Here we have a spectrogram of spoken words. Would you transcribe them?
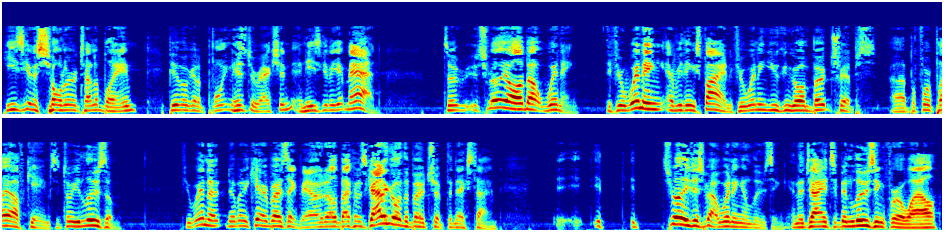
He's going to shoulder a ton of blame. People are going to point in his direction and he's going to get mad. So it's really all about winning. If you're winning, everything's fine. If you're winning, you can go on boat trips uh, before playoff games until you lose them. If you win nobody cares. Everybody's like, man, Odell Beckham's got to go on the boat trip the next time. It, it, it's really just about winning and losing. And the Giants have been losing for a while,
